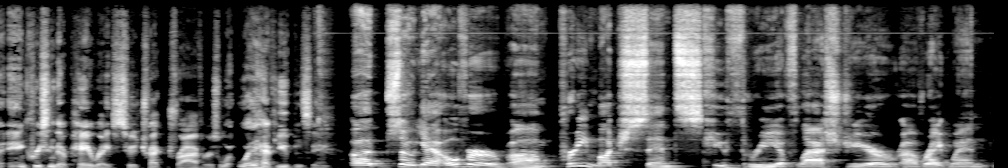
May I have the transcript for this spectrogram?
uh, increasing their pay rates to attract drivers. What, what have you been seeing? Uh, so yeah, over um, pretty much since Q3 of last year, uh, right when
